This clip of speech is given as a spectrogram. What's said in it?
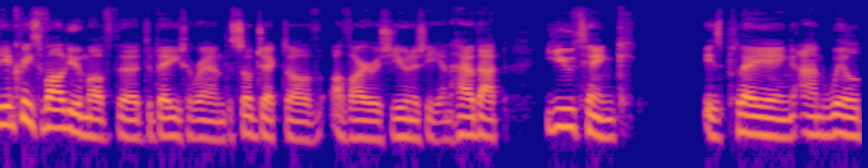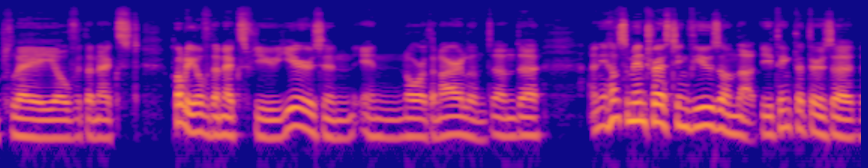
the increased volume of the debate around the subject of of Irish unity and how that you think is playing and will play over the next probably over the next few years in in Northern Ireland, and uh, and you have some interesting views on that. Do you think that there's a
